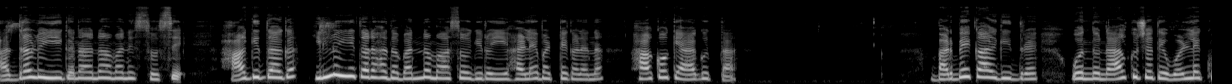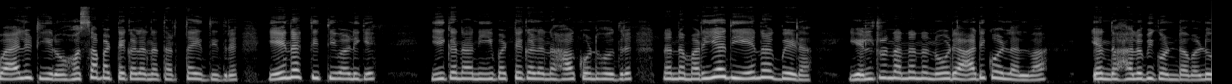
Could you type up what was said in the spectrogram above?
ಅದರಲ್ಲೂ ಈಗ ನಾನು ಆ ಸೊಸೆ. ಹಾಗಿದ್ದಾಗ ಇಲ್ಲೂ ಈ ತರಹದ ಬಣ್ಣ ಮಾಸೋಗಿರೋ ಈ ಹಳೆ ಬಟ್ಟೆಗಳನ್ನು ಹಾಕೋಕೆ ಆಗುತ್ತಾ? ಬರಬೇಕಾಗಿದ್ದರೆ ಒಂದು ನಾಲ್ಕು ಜೊತೆ ಒಳ್ಳೆ ಕ್ವಾಲಿಟಿ ಇರೋ ಹೊಸ ಬಟ್ಟೆಗಳನ್ನು ತರ್ತಾ ಇದ್ದಿದ್ರೆ ಏನಾಗ್ತಿತ್ತು ಇವಳಿಗೆ? ಈಗ ನಾನು ಈ ಬಟ್ಟೆಗಳನ್ನು ಹಾಕೊಂಡು ಹೋದರೆ ನನ್ನ ಮರ್ಯಾದೆ ಏನಾಗಬೇಡ? ಎಲ್ಲರೂ ನನ್ನನ್ನು ನೋಡಿ ಆಡಿಕೊಳ್ಳಲ್ವಾ? ಎಂದು ಹಲುಬಿಗೊಂಡವಳು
